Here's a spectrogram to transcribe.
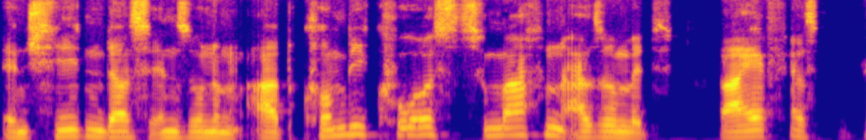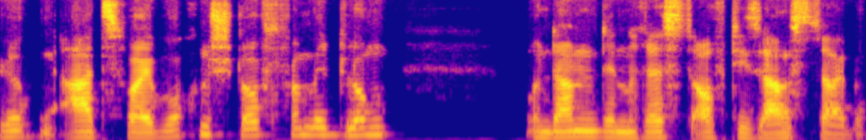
entschieden, das in so einem Art Kombikurs zu machen, also mit drei festen Blöcken A2 Wochen Stoffvermittlung und dann den Rest auf die Samstage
